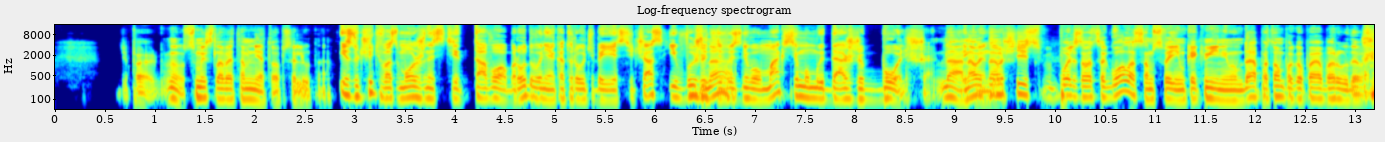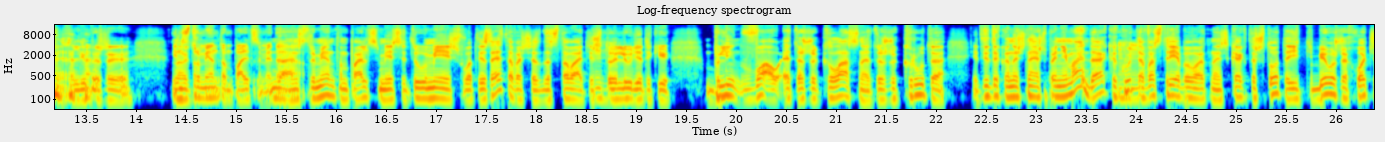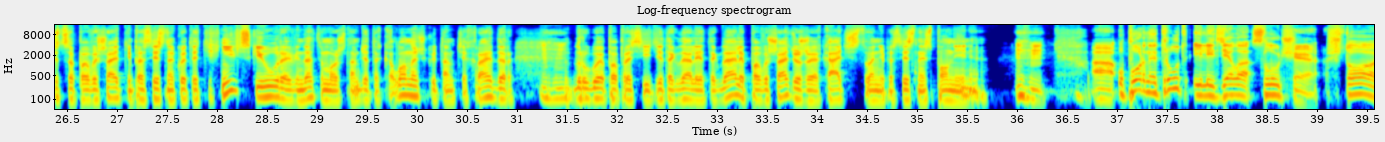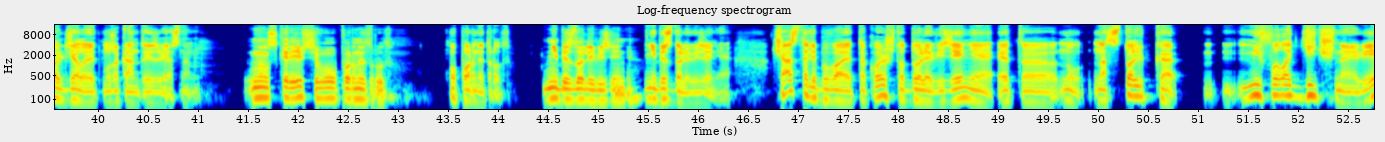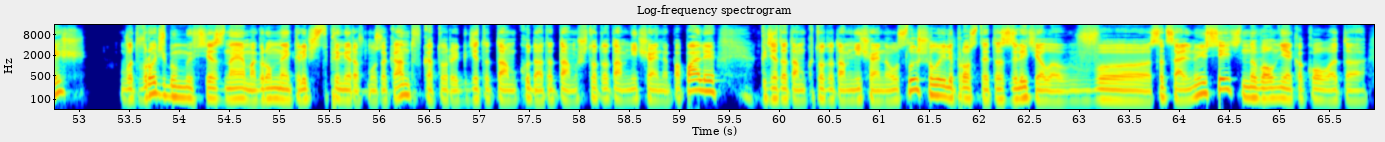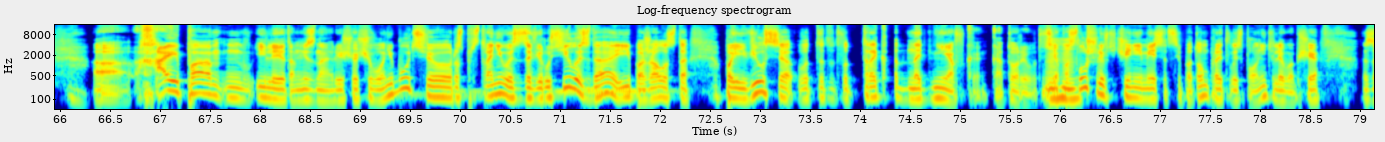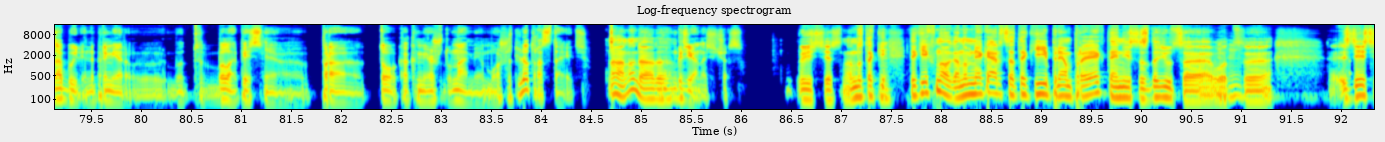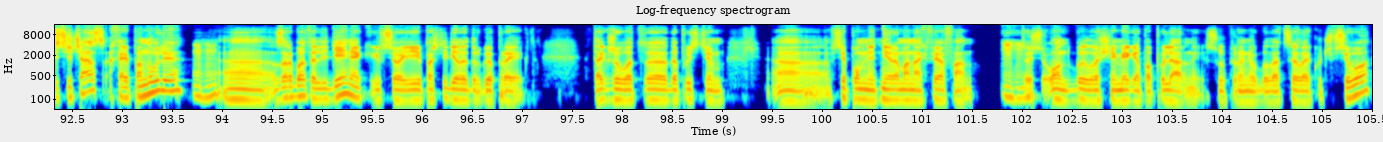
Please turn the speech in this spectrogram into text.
Типа, ну, смысла в этом нету абсолютно. Изучить возможности того оборудования, которое у тебя есть сейчас, и выжать Да. из него максимум и даже больше. Да, нау- научись пользоваться голосом своим, как минимум, да, потом покупай оборудование. Либо же... Инструментом, пальцами, Да, да. инструментом, пальцами. Если ты умеешь вот из этого сейчас доставать, и что люди такие, блин, вау, это же классно, это же круто. И ты такой начинаешь понимать, да, какую-то востребованность, как-то что-то, и тебе уже хочется повышать непосредственно какой-то технический уровень, да, ты можешь там где-то колоночку, там техрайдер Мгм. другой попросить и так далее, и так далее, повышать уже качество непосредственно исполнения. Мгм. А, упорный труд или дело случая? Что делает музыканта известным? Ну, скорее всего, упорный труд. Упорный труд. Не без доли везения. Не без доли везения. Часто ли бывает такое, что доля везения это ну, настолько мифологичная вещь? Вот вроде бы мы все знаем огромное количество примеров музыкантов, которые где-то там, куда-то там, что-то там нечаянно попали, где-то там кто-то там нечаянно услышал, или просто это залетело в социальную сеть на волне какого-то а, хайпа, или там, не знаю, или еще чего-нибудь, э, распространилось, завирусилось, да, и, пожалуйста, появился вот этот вот трек «Однодневка», который вот все Мгм. послушали в течение месяца, и потом про этого исполнителя вообще забыли. Например, э, вот была песня про то, как между нами может лед растаять. А, ну да, да. Где она сейчас? Естественно. Ну, таки- Мгм. таких много. Но мне кажется, такие прям проекты, они создаются вот Мгм. э, здесь и сейчас, хайпанули, Мгм. э, заработали денег, и все, и пошли делать другой проект. Также вот, э, допустим, э, все помнят нейромонах Феофан. Мгм. То есть он был вообще мега популярный, супер, у него была целая куча всего.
